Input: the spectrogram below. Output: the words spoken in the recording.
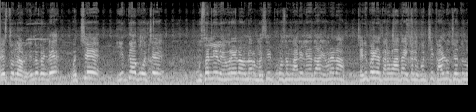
వేస్తున్నారు. ఎందుకంటే వచ్చే ఈద్గాకు వచ్చే ముసల్లీలు ఎవరైనా ఉన్నారు మసీద్ కోసం కానీ లేదా ఎవరైనా చనిపోయిన తర్వాత ఇక్కడికి వచ్చి కాళ్ళు చేతులు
